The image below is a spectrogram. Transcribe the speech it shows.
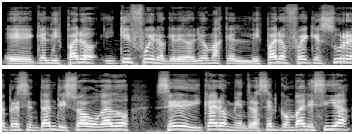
que el disparo. ¿Y qué fue lo que le dolió más que el disparo? Fue que su representante y su abogado se dedicaron, mientras él convalecía,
